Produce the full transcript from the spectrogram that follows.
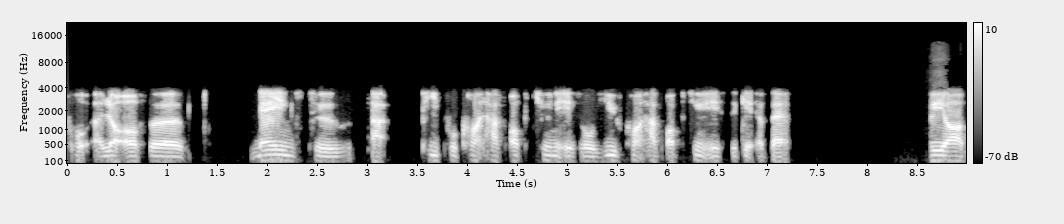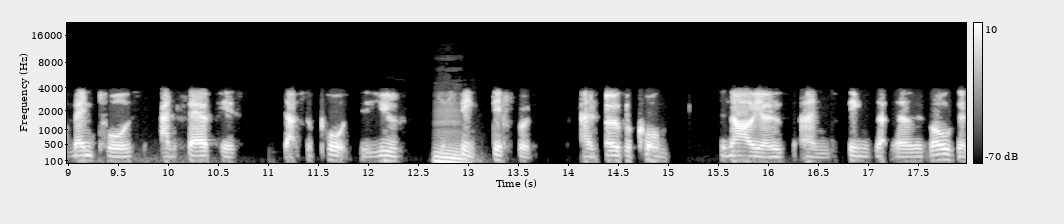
put a lot of uh, names to that people can't have opportunities or youth can't have opportunities to get a better. We are mentors and therapists that support the youth mm. to think different and overcome scenarios and things that they're involved in.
